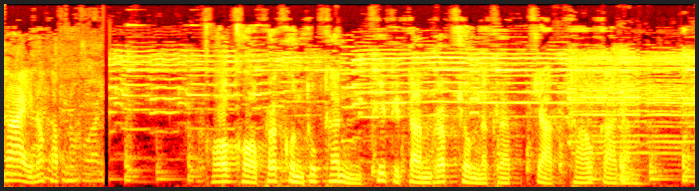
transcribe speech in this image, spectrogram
ท้ายเนาะครับเนาะขอขอบพระคุณทุกท่านที่ติดตามรับชมนะครับ จากเท้ากาดำ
